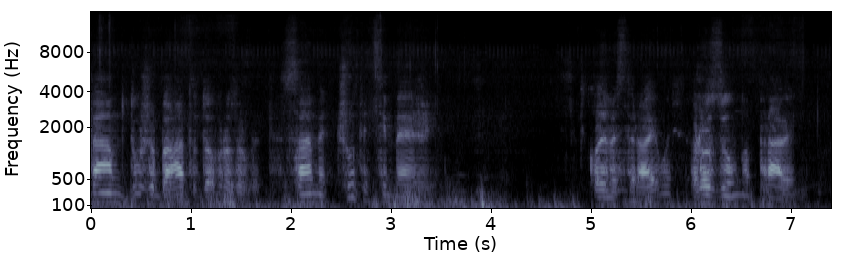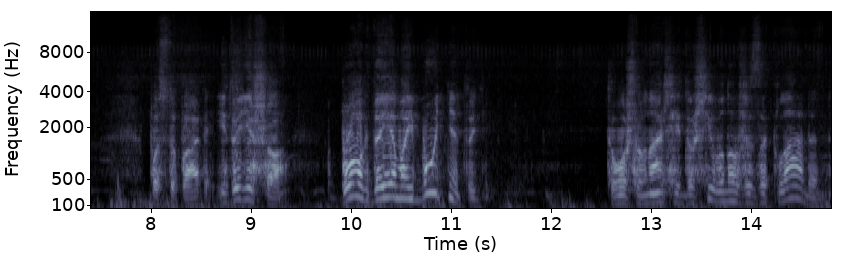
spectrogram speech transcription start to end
там дуже багато добро зробити. Саме чути ці межі, коли ми стараємось розумно, правильно поступати. І тоді що? Бог дає майбутнє тоді. Тому що в нашій душі воно вже закладене.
